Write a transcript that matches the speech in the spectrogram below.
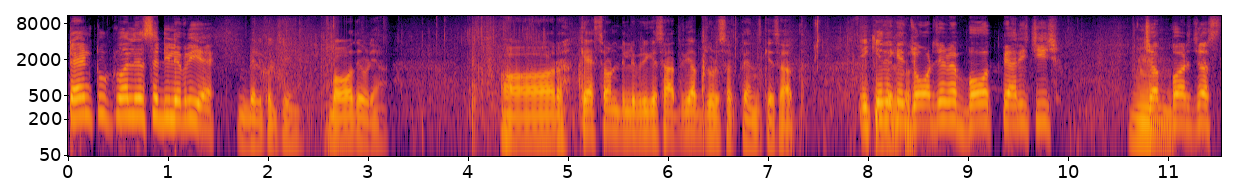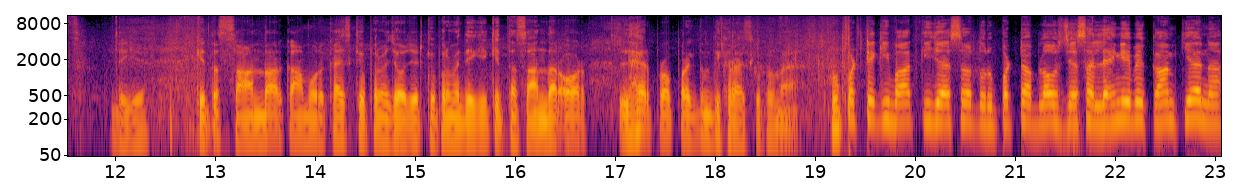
ten to twelve से डिलीवरी है। बिल्कुल जी बहुत ही बढ़िया। और कैश ऑन डिलीवरी के साथ भी आप जुड़ सकते हैं इसके साथ। एक ये देखिए। जॉर्जेट में बहुत प्यारी चीज़। हम्म। ज़बरदस्त। देखिए कितना शानदार काम हो रखा है इसके ऊपर में जॉर्जेट के ऊपर में। देखिए कितना शानदार और लहर प्रॉपर एकदम दिख रहा है इसके ऊपर में। दुपट्टे की बात की जाए सर तो दुपट्टा ब्लाउज जैसा लहंगे पे काम किया ना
